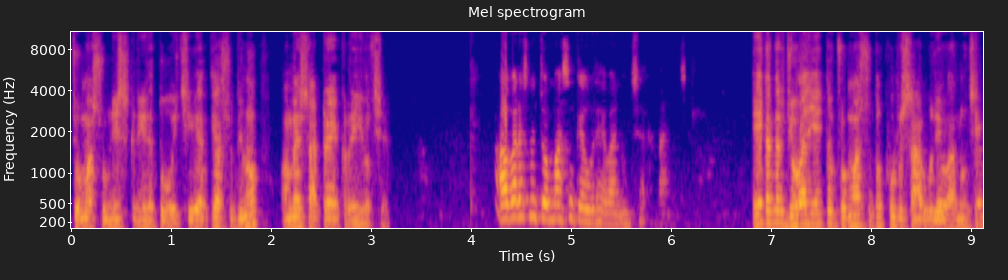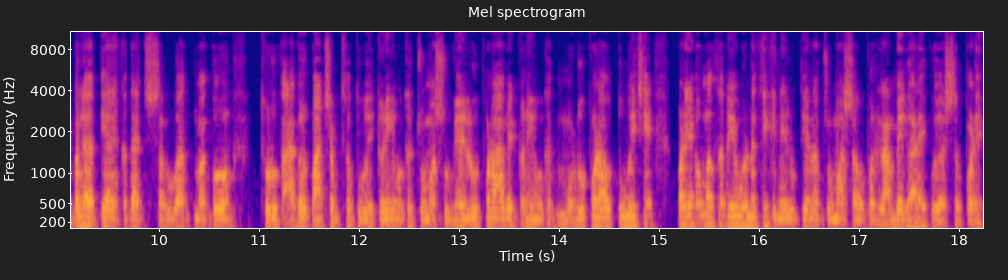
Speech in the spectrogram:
ચોમાસું નિષ્ક્રિય રહેતું હોય છે. અત્યાર સુધીનો હંમેશા ટ્રેક રહ્યો છે. આ વર્ષનું ચોમાસું કેવું રહેવાનું છે? એકંદર જોવા જઈએ તો ચોમાસું તો ખૂબ સારું રહેવાનું છે. ભલે અત્યારે કદાચ શરૂઆતમાં તો થોડુંક આગળ પાછળ થતું હોય, ઘણી વખત ચોમાસું વહેલું પણ આવે, ઘણી વખત મોડું પણ આવતું હોય છે. પણ એનો મતલબ એવો નથી કે નૈઋત્યના ચોમાસા ઉપર લાંબે ગાળે કોઈ અસર પડે.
